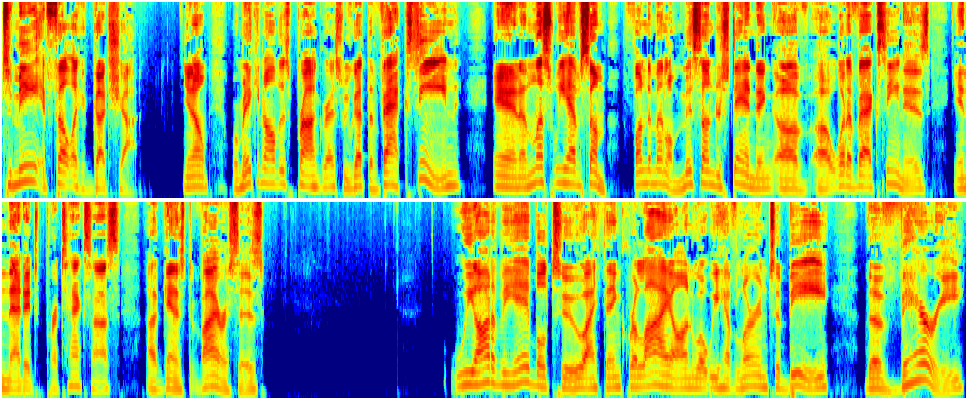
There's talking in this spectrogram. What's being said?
to me, it felt like a gut shot. You know, we're making all this progress. We've got the vaccine. And unless we have some fundamental misunderstanding of uh, what a vaccine is, in that it protects us against viruses, we ought to be able to, I think, rely on what we have learned to be the very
